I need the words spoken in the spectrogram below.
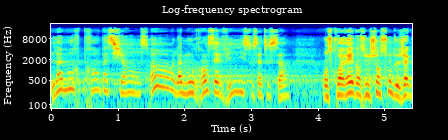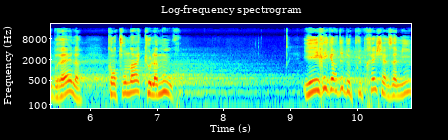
l'amour prend patience, oh l'amour rend service, tout ça, tout ça. On se croirait dans une chanson de Jacques Brel quand on n'a que l'amour. Et regardez de plus près, chers amis,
